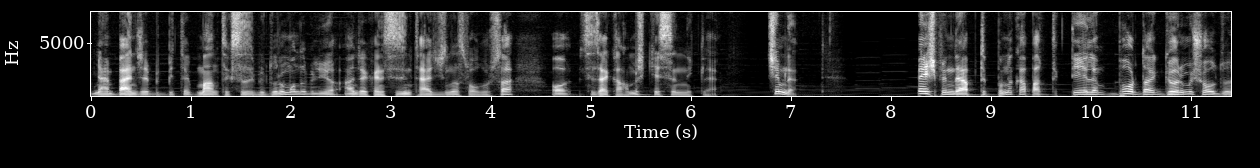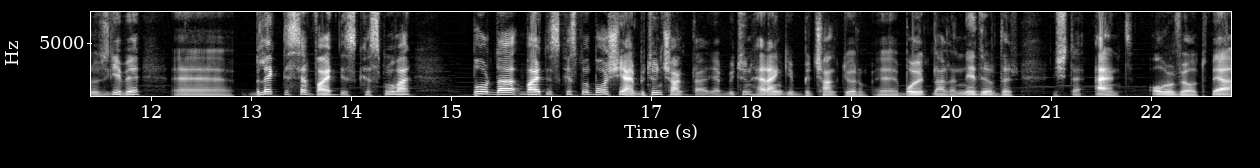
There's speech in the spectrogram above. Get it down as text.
yani bence bir, bir tık mantıksız bir durum olabiliyor. Ancak hani sizin tercihiniz nasıl olursa o size kalmış kesinlikle. Şimdi 5000'de yaptık bunu kapattık diyelim. Burada görmüş olduğunuz gibi e, blacklist ve whitelist kısmı var. Burada whitelist kısmı boş yani bütün chunklar yani bütün herhangi bir chunk diyorum e, boyutlarda Nether'dır işte Ant, Overworld veya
